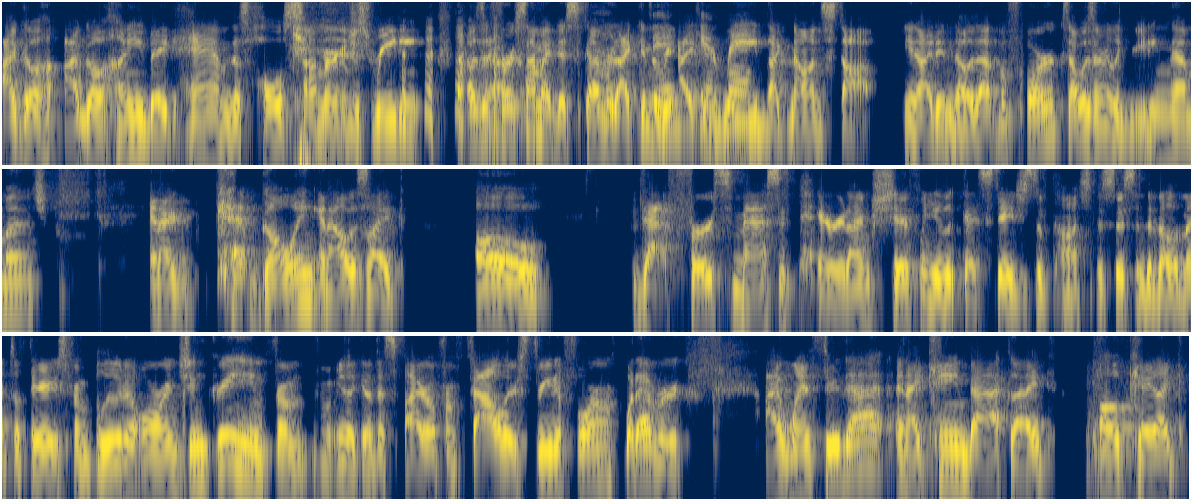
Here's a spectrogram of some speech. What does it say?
I go I go honey baked ham this whole summer and just reading. That was the Yeah. first time I discovered I can re- I can read like nonstop. You know, I didn't know that before because I wasn't really reading that much. And I kept going and I was like, oh, that first massive paradigm shift when you look at stages of consciousness and developmental theories from blue to orange and green, from, from you look at the spiral from Fowler's three to four, whatever. I went through that and I came back like, okay, like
